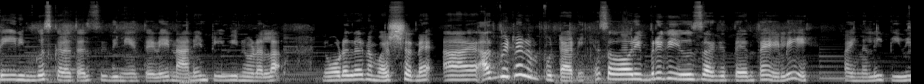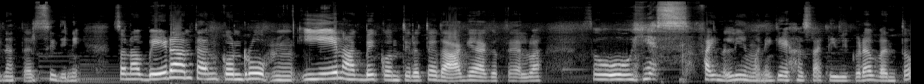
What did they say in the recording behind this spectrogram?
ರೀ, ನಿಮಗೋಸ್ಕರ ತರಿಸಿದ್ದೀನಿ ಅಂತೇಳಿ ನಾನೇನು ಟಿ ವಿ ನೋಡಲ್ಲ. ನೋಡಿದ್ರೆ ನಮ್ಮ ಹರ್ಷನೇ. ಅದು ಬಿಟ್ಟರೆ ನಮ್ಮ ಪುಟಾಣಿ. ಸೊ ಅವರಿಬ್ಬರಿಗೂ ಯೂಸ್ ಆಗುತ್ತೆ ಅಂತ ಹೇಳಿ ಫೈನಲಿ ಟಿ ವಿನ ತರಿಸಿದ್ದೀನಿ ಸೊ ನಾವು ಬೇಡ ಅಂತ ಅಂದ್ಕೊಂಡ್ರು ಏನು ಆಗಬೇಕು ಅಂತಿರುತ್ತೆ ಅದು ಹಾಗೆ ಆಗುತ್ತೆ ಅಲ್ವಾ? ಸೊ ಎಸ್ ಫೈನಲಿ ಮನೆಗೆ ಹೊಸ ಟಿ ವಿ ಕೂಡ ಬಂತು.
